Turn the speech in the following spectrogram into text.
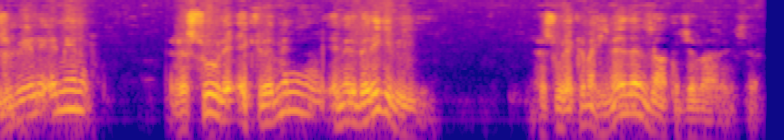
Cibril Emin Resul-i Ekrem'in emirberi gibiydi. Resul-i Ekrem'e hizmet eden Cebrail Aleyhisselam.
